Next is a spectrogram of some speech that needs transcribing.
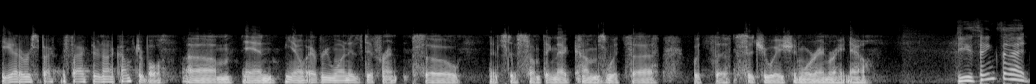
you got to respect the fact they're not comfortable. Um, and you know, everyone is different, so it's just something that comes with uh, with the situation we're in right now. Do you think that,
